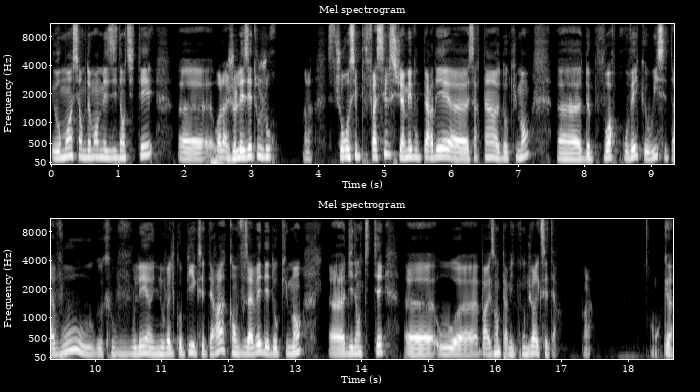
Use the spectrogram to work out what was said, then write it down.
Et au moins, si on me demande mes identités, euh, voilà, je les ai toujours. Voilà. C'est toujours aussi plus facile si jamais vous perdez euh, certains euh, documents de pouvoir prouver que oui, c'est à vous ou que vous voulez une nouvelle copie, etc. Quand vous avez des documents d'identité ou par exemple permis de conduire, etc. Voilà. Donc,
